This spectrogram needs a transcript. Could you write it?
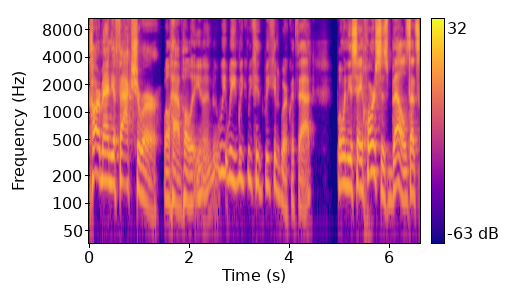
car manufacturer will have holy. You know, we we we, we could we could work with that. But when you say horses, bells, that's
